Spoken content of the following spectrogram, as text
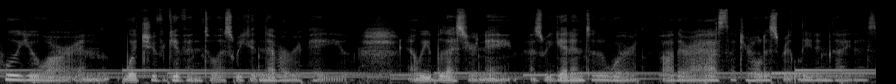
who you are and what you've given to us. We could never repay you. And we bless your name as we get into the word. Father, I ask that your Holy Spirit lead and guide us.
